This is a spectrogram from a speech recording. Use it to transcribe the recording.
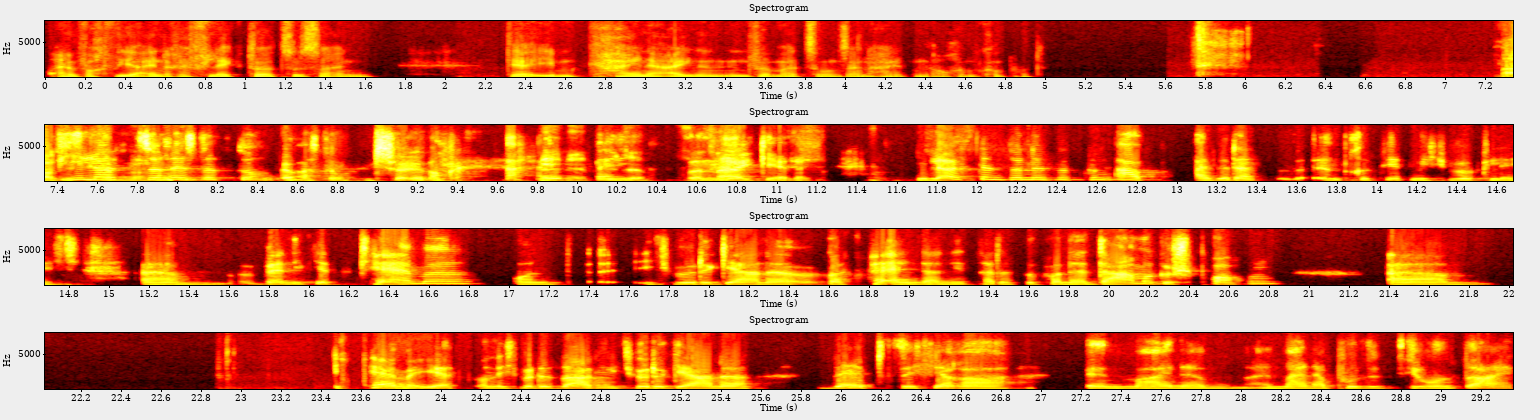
einfach wie ein Reflektor zu sein, der eben keine eigenen Informationseinheiten auch im Kopf hat. Martin, Wie läuft so eine Sitzung? Ja. Achso, Entschuldigung. Nee, nee, Bin ich so neugierig. Wie läuft denn so eine Sitzung ab? Also das interessiert mich wirklich. Ähm, wenn ich jetzt käme und ich würde gerne was verändern, jetzt hattest du von der Dame gesprochen. Ähm, ich käme jetzt und ich würde sagen, ich würde gerne selbstsicherer in meinem in meiner Position sein.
